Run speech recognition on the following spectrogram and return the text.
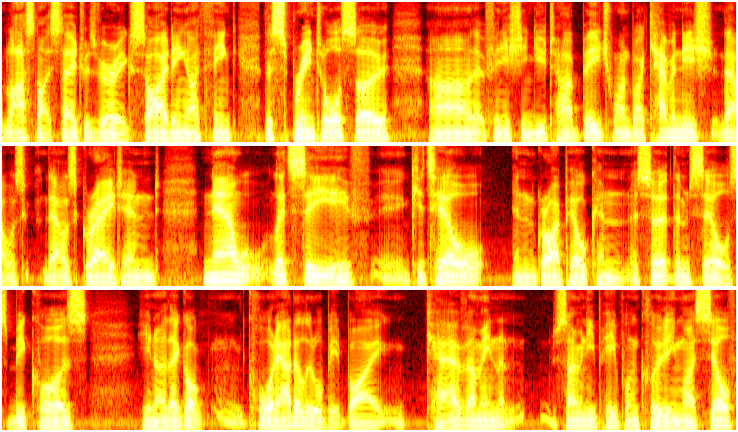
last night's stage was very exciting. I think the sprint also uh, that finished in Utah Beach, won by Cavendish. That was that was great, and now let's see if uh, Kittel and Greipel can assert themselves because you know they got caught out a little bit by Cav. I mean, so many people, including myself,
